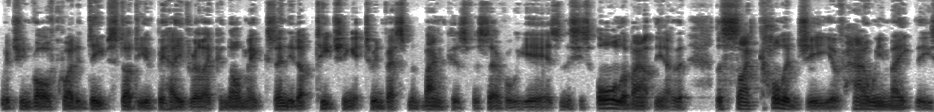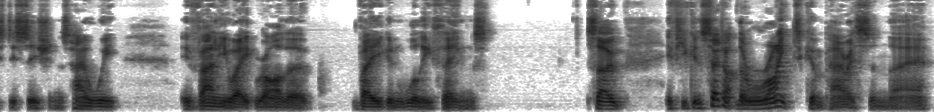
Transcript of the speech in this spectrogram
which involved quite a deep study of behavioral economics, ended up teaching it to investment bankers for several years. And this is all about, you know, the, the psychology of how we make these decisions, how we, evaluate rather vague and woolly things. So if you can set up the right comparison there,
